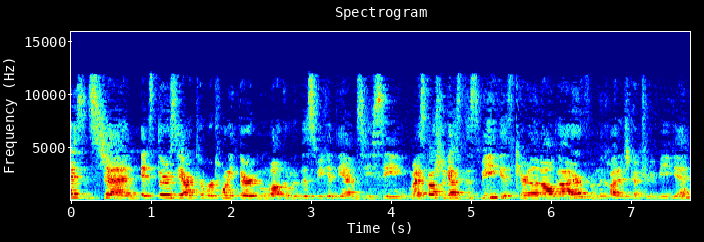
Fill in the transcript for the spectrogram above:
guys, it's Jen. It's Thursday, October 23rd, and welcome to This Week at the MCC. My special guest this week is Carolyn Allgaier from the Cottage Country Vegan,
